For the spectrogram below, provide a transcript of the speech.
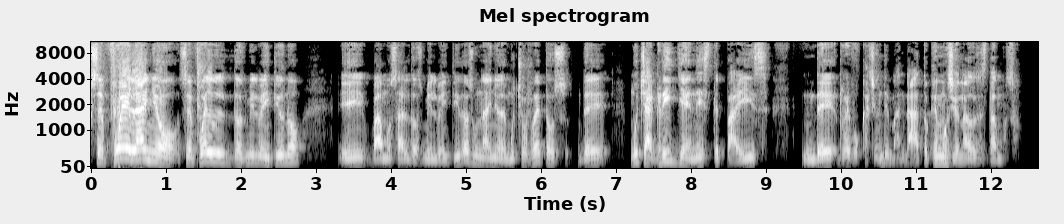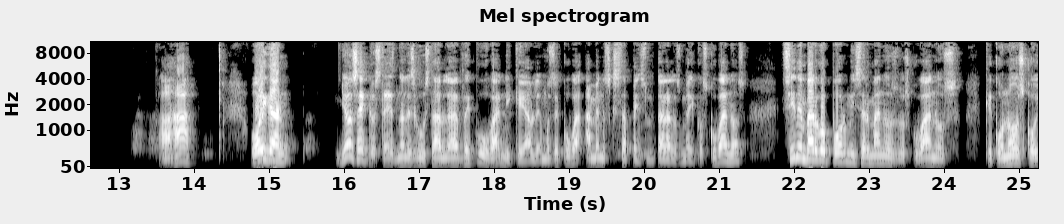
se fue el año, se fue el 2021 y vamos al 2022, un año de muchos retos, de mucha grilla en este país, de revocación de mandato. Qué emocionados estamos. Ajá. Oigan, yo sé que a ustedes no les gusta hablar de Cuba, ni que hablemos de Cuba, a menos que sea para insultar a los médicos cubanos. Sin embargo, por mis hermanos los cubanos que conozco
